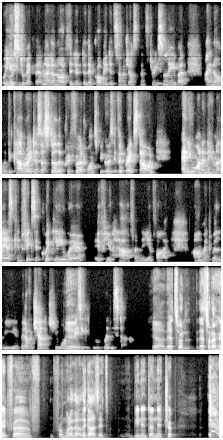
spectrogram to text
or used Okay. to back then i don't know if they did they probably did some adjustments recently but i know that the carburetors are still the preferred ones because if it breaks down anyone in the himalayas can fix it quickly where if you have an efi um, it will be a bit of a challenge you won't Yeah. basically you will be stuck Yeah, that's what that's what I heard from from one of the other guys that's been and done that trip.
